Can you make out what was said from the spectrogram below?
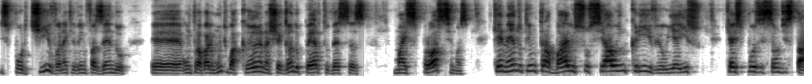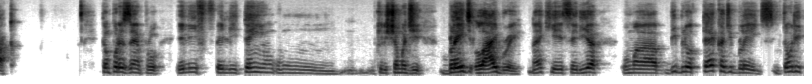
esportiva, né, que vem fazendo é, um trabalho muito bacana, chegando perto dessas mais próximas, Kenendo tem um trabalho social incrível e é isso que a exposição destaca. Então, por exemplo, ele, ele tem um, um, que ele chama de Blade Library, né, que seria uma biblioteca de blades. Então, ele,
